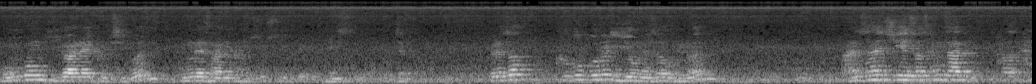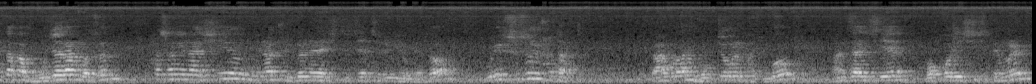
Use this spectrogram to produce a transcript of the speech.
공공기관의 급식은 국내산을 쓸 수 있게 돼 있습니다. 그래서 그 부분을 이용해서 우리는 안산시에서 생산하다가 모자란 것은 화성이나 시흥이나 주변의 지자체를 이용해서 우리 수술소다라고 하는 목적을 가지고 안산시의 먹거리 시스템을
